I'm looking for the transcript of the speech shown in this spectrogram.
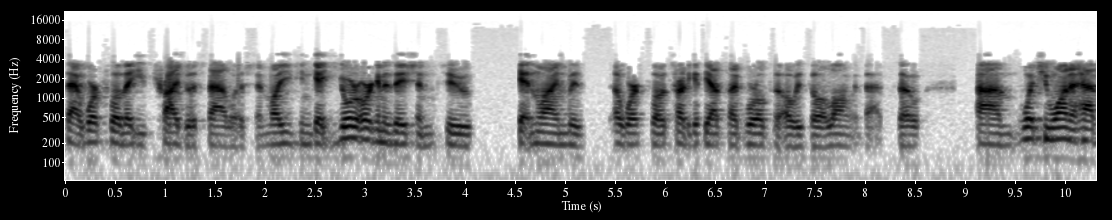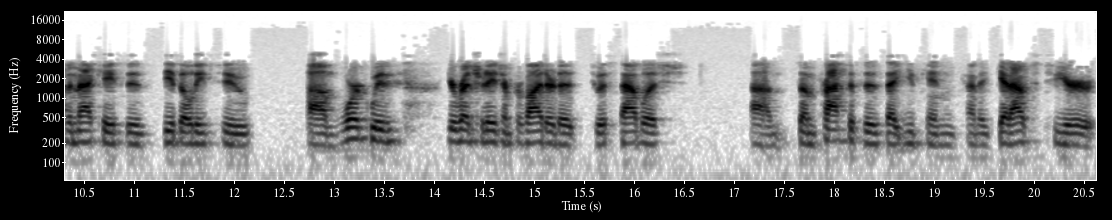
that workflow that you've tried to establish. And while you can get your organization to get in line with a workflow, it's hard to get the outside world to always go along with that. So um, what you want to have in that case is the ability to um, work with your registered agent provider to, to establish um, some practices that you can kind of get out to your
